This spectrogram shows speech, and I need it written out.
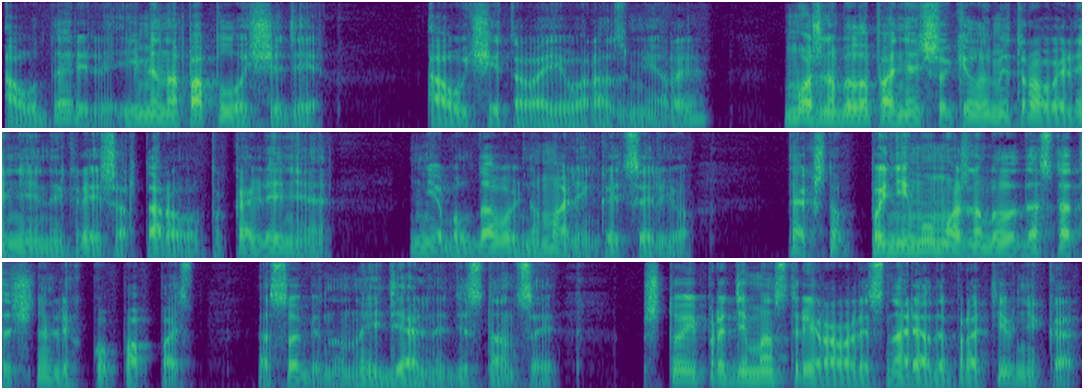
а ударили именно по площади. А учитывая его размеры, можно было понять, что километровый линейный крейсер второго поколения не был довольно маленькой целью, так что по нему можно было достаточно легко попасть, особенно на идеальной дистанции, что и продемонстрировали снаряды противника,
